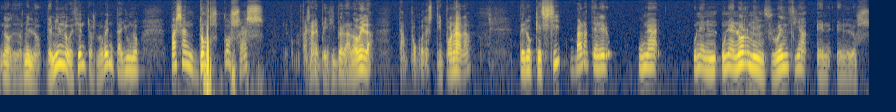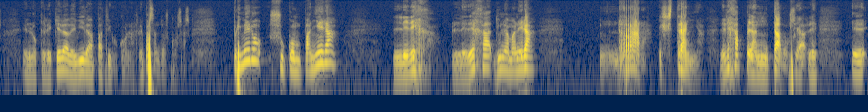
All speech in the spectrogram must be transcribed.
no, de, 2000 no, de 1991 pasan dos cosas, que como pasan al principio de la novela, tampoco destripo nada, pero que sí van a tener una, una, enorme influencia en, los, en lo que le queda de vida a Patrick O'Connor. Le pasan dos cosas. Primero, su compañera le deja, le deja de una manera rara, extraña, le deja plantado. O sea, eh,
